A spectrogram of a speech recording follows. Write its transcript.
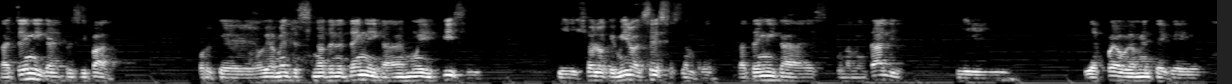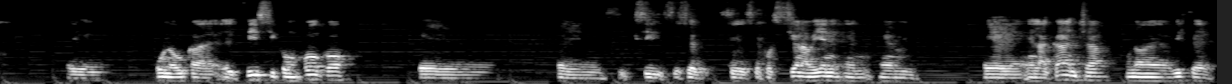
La técnica es principal porque obviamente si no tenés técnica es muy difícil. Y yo lo que miro es eso siempre. La técnica es fundamental y, después obviamente que eh, uno busca el físico un poco, eh, eh, si, se, posiciona bien en, en, la cancha, uno, viste,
